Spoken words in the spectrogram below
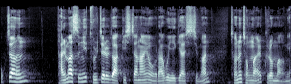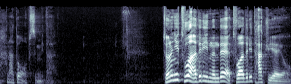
혹자는 닮았으니 둘째를 더 아끼시잖아요. 라고 얘기하시지만 저는 정말 그런 마음이 하나도 없습니다. 저는 이 두 아들이 있는데 두 아들이 다 귀해요.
